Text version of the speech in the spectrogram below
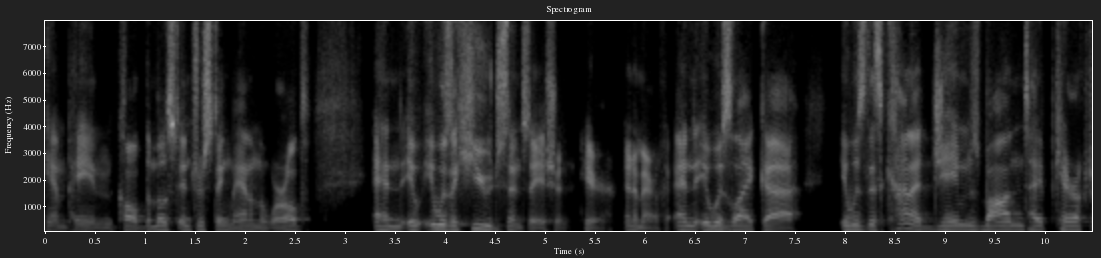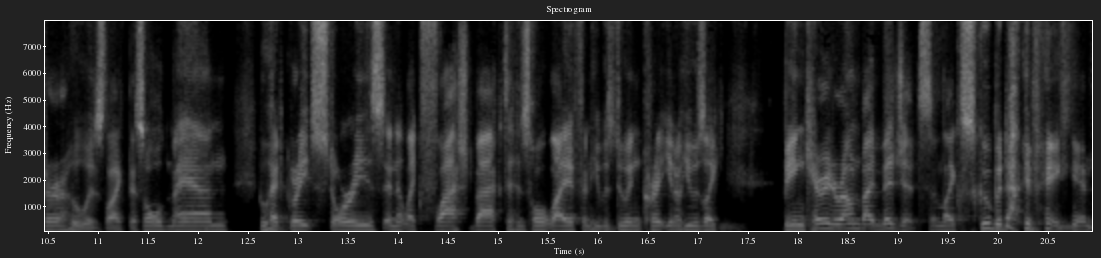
campaign called "The Most Interesting Man in the World," and it it was a huge sensation here in America, and it was mm. like. Uh, it was this kind of James Bond type character who was like this old man who had great stories and it like flashed back to his whole life and he was doing great you know he was like being carried around by midgets and like scuba diving mm. in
